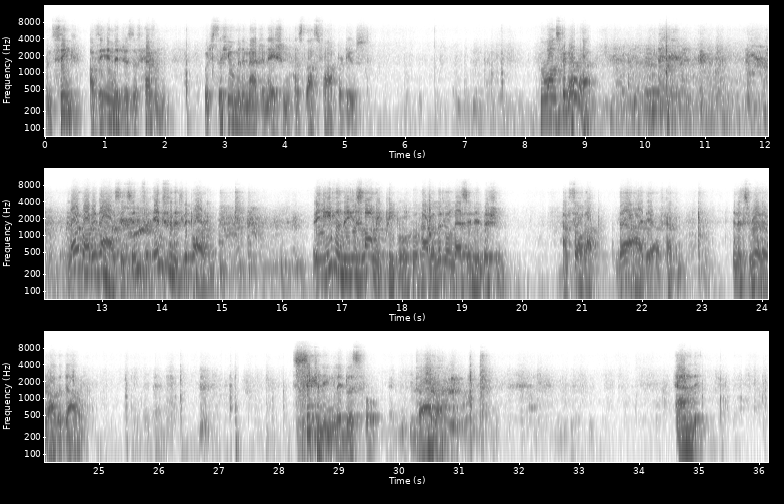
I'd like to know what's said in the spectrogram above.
And think of the images of heaven which the human imagination has thus far produced. Who wants to go there? Nobody does. It's inf- infinitely boring. Even the Islamic people who have a little less inhibition have thought up their idea of heaven, and it's really rather dull. Sickeningly blissful forever. And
